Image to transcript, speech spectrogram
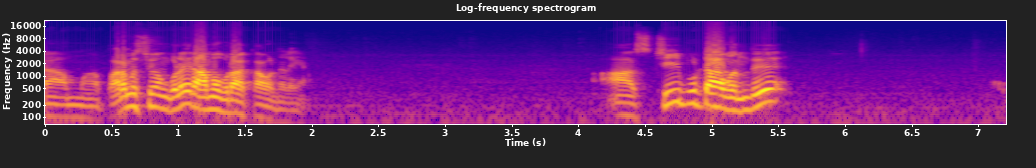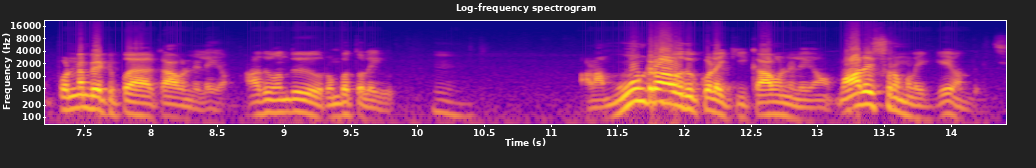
ராம பரமசிவம் கூட ராமபுரா காவல் நிலையம். ஸ்ரீபுட்டா வந்து பொன்னம்பேட்டு ப காவல் நிலையம். அது வந்து ரொம்ப தொலைவு. ஆனால் மூன்றாவது கொலைக்கு காவல் நிலையம் மாதேஸ்வரம் மலைக்கே வந்துருச்சு.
